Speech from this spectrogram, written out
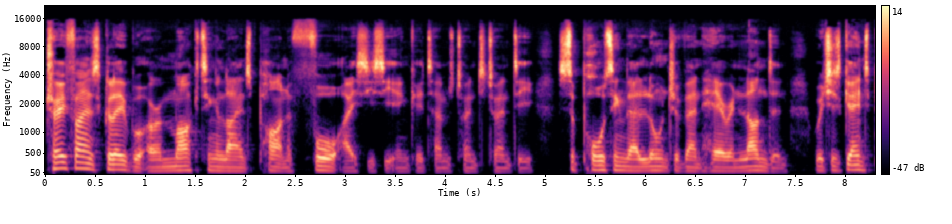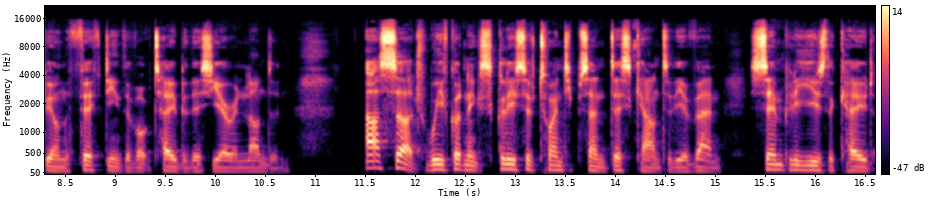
Trade Finance Global are a marketing alliance partner for ICC Incoterms 2020, supporting their launch event here in London, which is going to be on the 15th of October this year in London. As such, we've got an exclusive 20% discount to the event. Simply use the code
